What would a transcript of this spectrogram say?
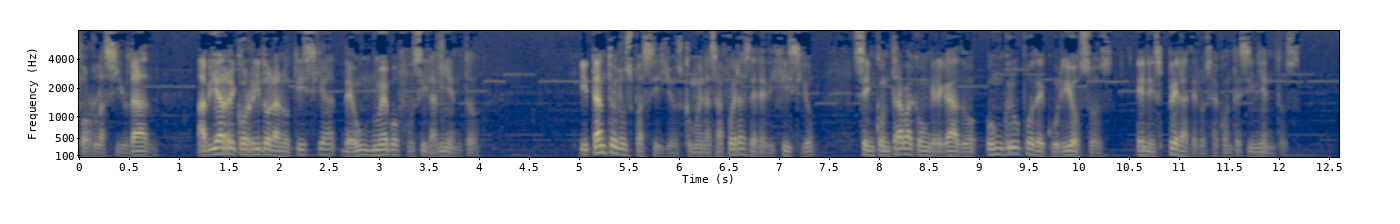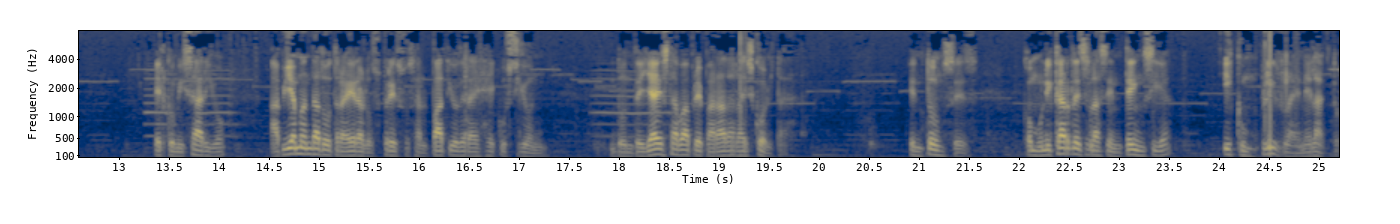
Por la ciudad había recorrido la noticia de un nuevo fusilamiento, y tanto en los pasillos como en las afueras del edificio se encontraba congregado un grupo de curiosos en espera de los acontecimientos. El comisario había mandado traer a los presos al patio de la ejecución, donde ya estaba preparada la escolta. Entonces, comunicarles la sentencia y cumplirla en el acto.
